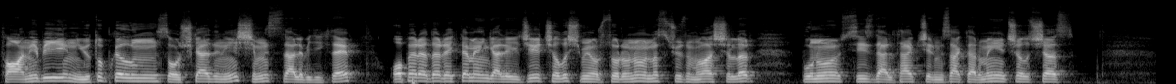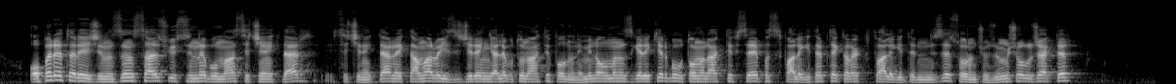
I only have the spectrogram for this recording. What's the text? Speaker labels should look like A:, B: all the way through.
A: Fani Bey'in YouTube kanalınıza hoş geldiniz. Şimdi sizlerle birlikte Opera'da reklam engelleyici çalışmıyor sorunu nasıl çözüm ulaştırılır? Bunu sizlerle takipçilerimize aktarmaya çalışacağız. Opera tarayıcınızın sağ üst köşesinde bulunan seçenekler, seçenekten reklamlar ve izleyicileri engelle butonu aktif olduğunu emin olmanız gerekir. Bu butonlar aktifse pasif hale getirip tekrar aktif hale getirdiğinizde sorun çözülmüş olacaktır.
